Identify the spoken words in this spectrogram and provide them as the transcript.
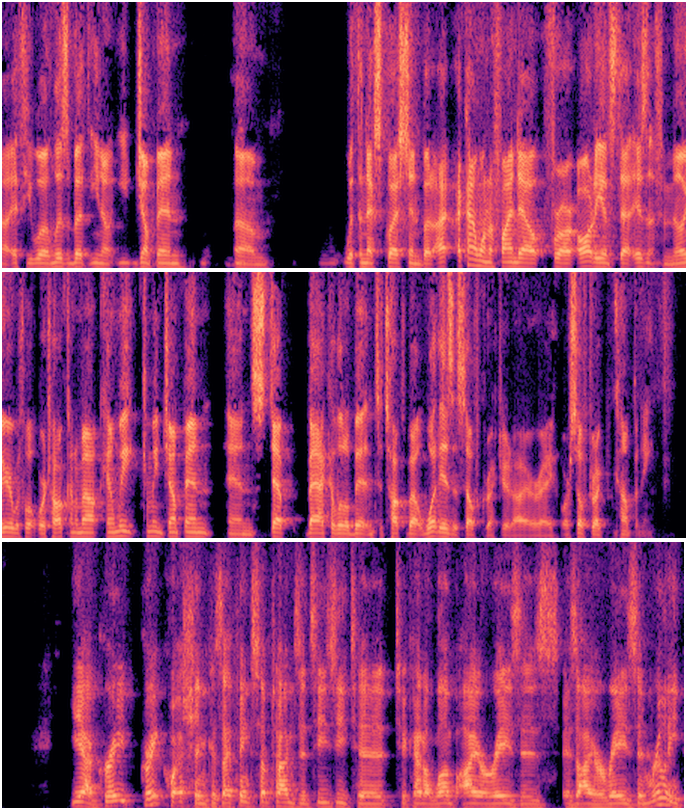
uh, if you will, Elizabeth, you know, you jump in um, with the next question. But I, I kind of want to find out for our audience that isn't familiar with what we're talking about. Can we can we jump in and step back a little bit and to talk about what is a self-directed IRA or self-directed company? Yeah, great, great question. Because I think sometimes it's easy to to kind of lump IRAs as as IRAs, and really,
